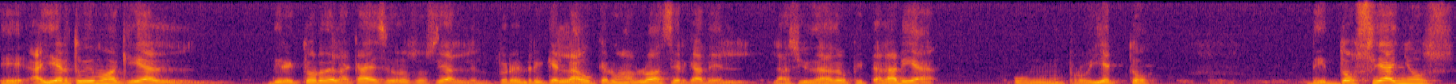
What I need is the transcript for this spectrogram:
Eh, ayer tuvimos aquí al director de la Caja de Seguro Social, el doctor Enrique Lau, que nos habló acerca de la ciudad hospitalaria, un proyecto de 12 años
